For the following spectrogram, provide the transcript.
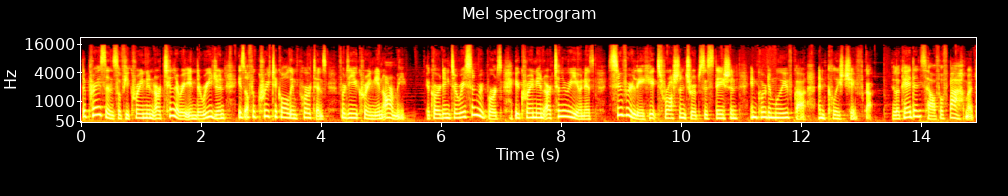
The presence of Ukrainian artillery in the region is of a critical importance for the Ukrainian army. According to recent reports, Ukrainian artillery units severely hit Russian troops stationed in Kurdyumivka and Klishchivka, located south of Bakhmut.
